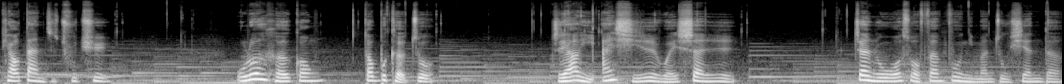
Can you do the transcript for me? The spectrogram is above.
挑担子出去。无论何工都不可做，只要以安息日为圣日。正如我所吩咐你们祖先的，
